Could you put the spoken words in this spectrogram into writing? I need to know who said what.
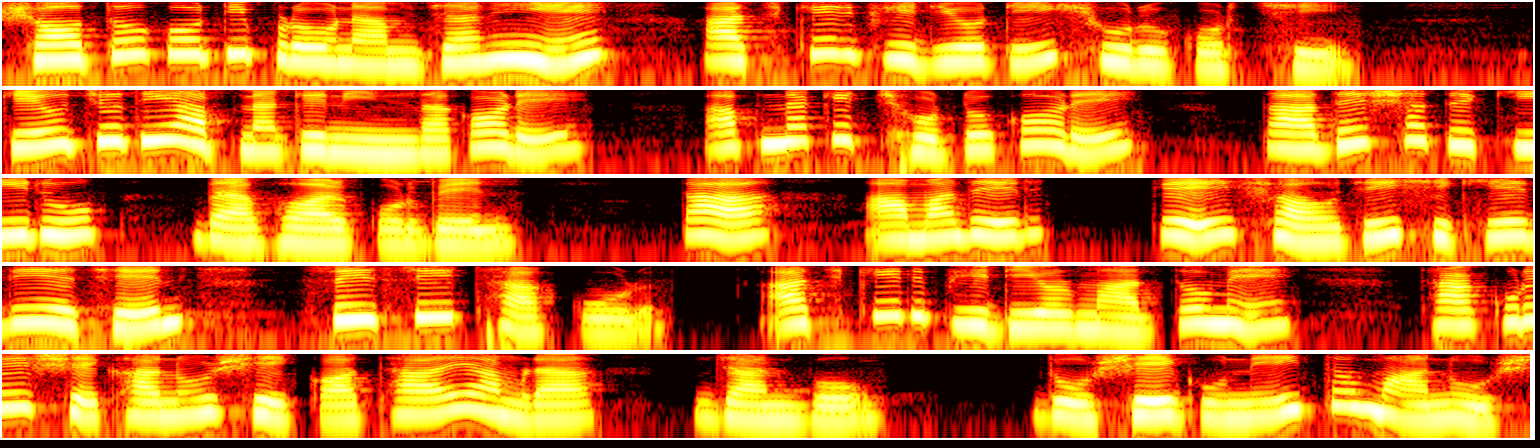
Speaker 1: শত কোটি প্রণাম জানিয়ে আজকের ভিডিওটি শুরু করছি। কেউ যদি আপনাকে নিন্দা করে, আপনাকে ছোট করে, তাদের সাথে কী রূপ ব্যবহার করবেন? তা আমাদেরকে সহজেই শিখিয়ে দিয়েছেন শ্রী শ্রী ঠাকুর। আজকের ভিডিওর মাধ্যমে ঠাকুরের শেখানো সেই কথাই আমরা জানব। দোষে গুণেই তো মানুষ,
